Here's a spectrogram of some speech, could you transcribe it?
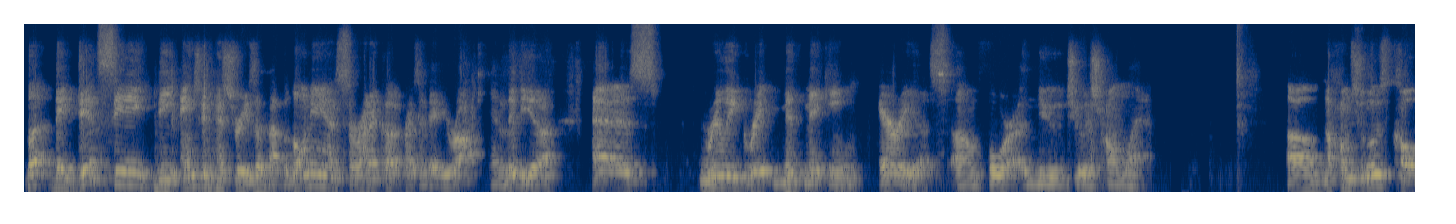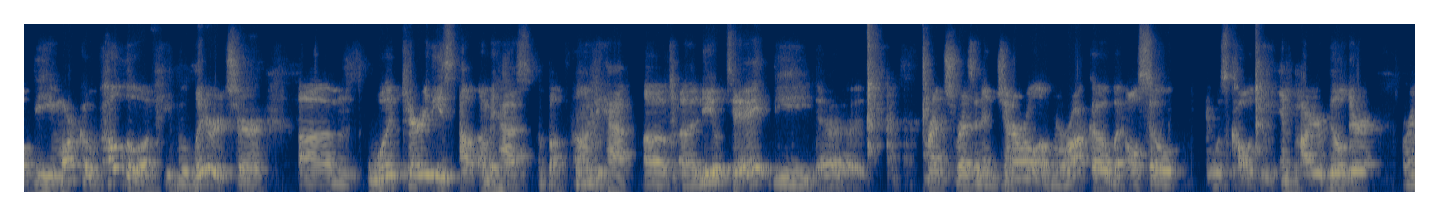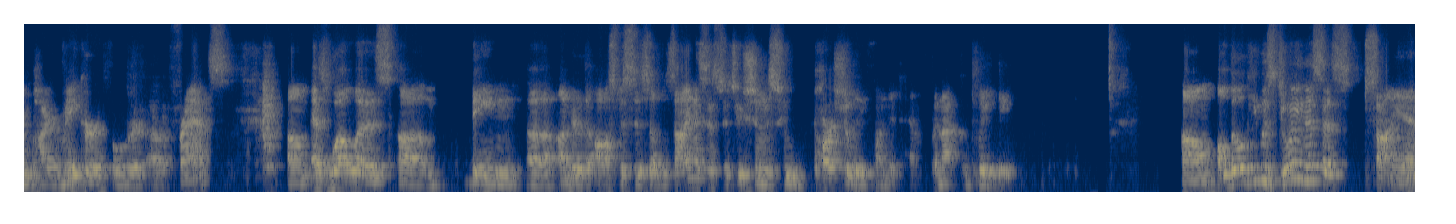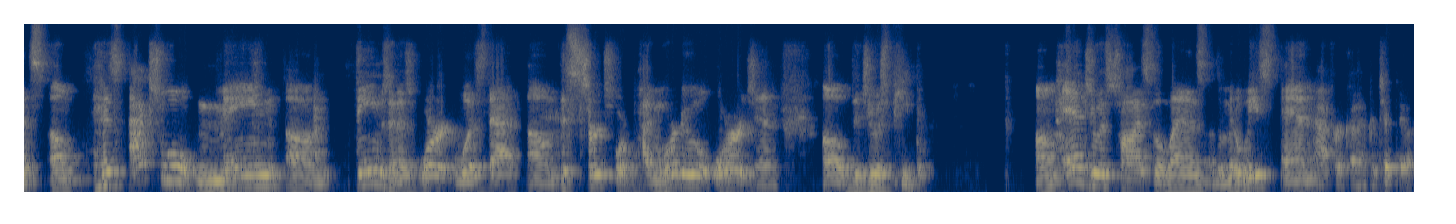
But they did see the ancient histories of Babylonia and Cyrenaica, present-day Iraq and Libya, as really great myth-making areas um, for a new Jewish homeland. Um, Nahum Slouschz, called the Marco Polo of Hebrew literature, um, would carry these out on behalf of, on behalf of uh, Lyautey, the uh, French resident general of Morocco, but also was called the empire builder or empire maker for uh, France, um, as well as um, being uh, under the auspices of the Zionist institutions who partially funded him, but not completely. Um, although he was doing this as science, um, his actual main um, themes in his work was that um, this search for primordial origin of the Jewish people um, and Jewish ties to the lands of the Middle East and Africa in particular.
